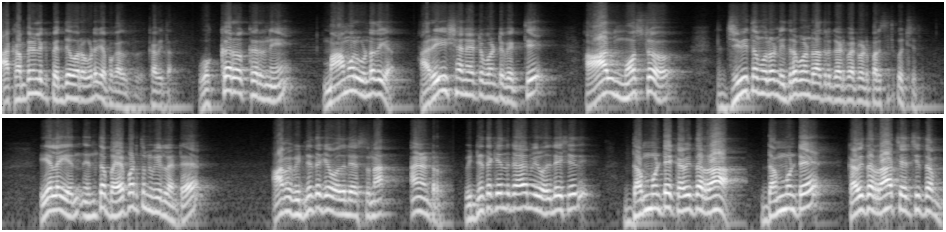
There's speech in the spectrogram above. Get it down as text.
ఆ కంపెనీలకి పెద్ద ఎవరో కూడా చెప్పగలుగుతుంది కవిత. ఒక్కరొక్కరిని మామూలుగా ఉండదు ఇక హరీష్ అనేటువంటి వ్యక్తి ఆల్మోస్ట్ జీవితంలో నిద్రపోని రాత్రులు గడిపేటువంటి పరిస్థితికి వచ్చింది. ఇలా ఎంత భయపడుతున్న వీళ్ళంటే ఆమె విజ్ఞతకే వదిలేస్తున్నా అని అంటారు. విజ్ఞతకి ఎందుక మీరు వదిలేసేది? దమ్ముంటే కవిత రా దమ్ముంటే కవిత రా చర్చిద్దాం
